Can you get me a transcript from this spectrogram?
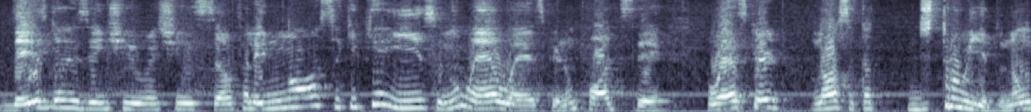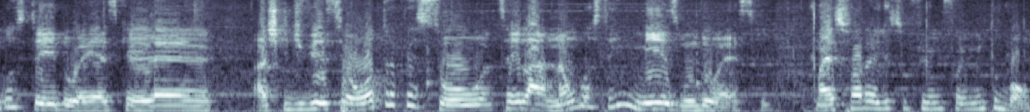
desde o Resident Evil Extinção eu falei, nossa, o que, que é isso? Não é o Wesker, não pode ser. O Wesker, nossa, tá destruído. Não gostei do Wesker. É, acho que devia ser outra pessoa. Sei lá, não gostei mesmo do Wesker. Mas fora isso, o filme foi muito bom.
